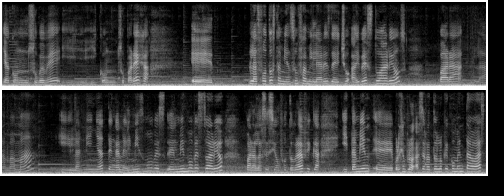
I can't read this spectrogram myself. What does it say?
ya con su bebé y, con su pareja. Eh, las fotos también son familiares, de hecho hay vestuarios para la mamá y la niña tengan el mismo, el mismo vestuario para la sesión fotográfica. Y también, eh, por ejemplo, hace rato lo que comentabas,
